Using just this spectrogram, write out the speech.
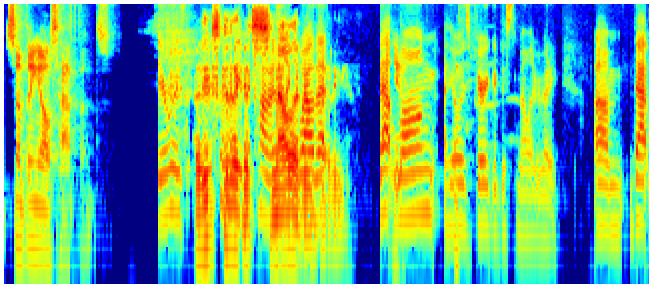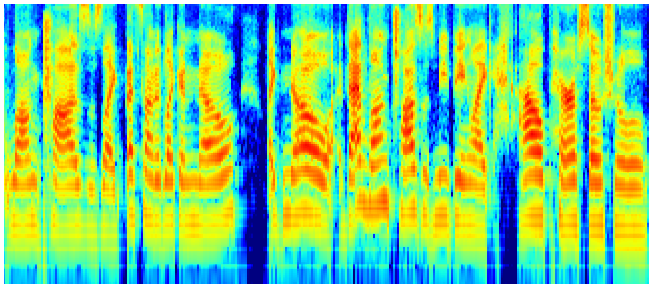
something else happens. There was. I think it's because I in the could comments smell like, wow, that everybody. That Yeah. long. I always very good to smell everybody. Um, that long pause was like that sounded like a no. Like no, that long pause was me being like, how parasocial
